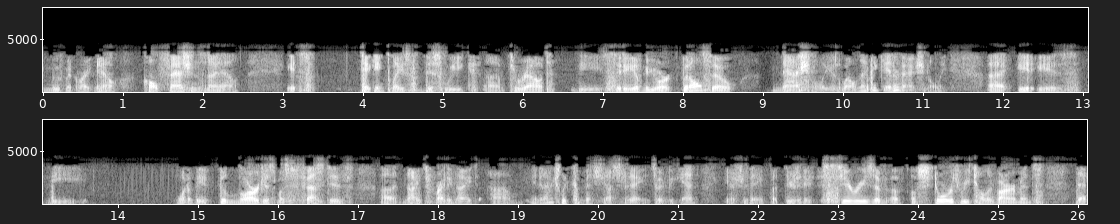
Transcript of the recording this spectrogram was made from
movement right now called Fashion's Night Out. It's taking place this week um, throughout the city of New York, but also nationally as well, and I think internationally. Uh, it is the one of the, the largest, most festive uh, nights, Friday night, um, and it actually commenced yesterday, so it began yesterday. But there's a, series of, of, of stores, retail environments that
